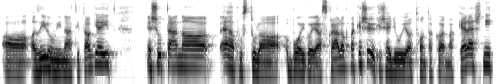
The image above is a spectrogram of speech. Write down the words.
a, az Illuminati tagjait, és utána elpusztul a bolygója a Skráloknak, és ők is egy új otthont akarnak keresni,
